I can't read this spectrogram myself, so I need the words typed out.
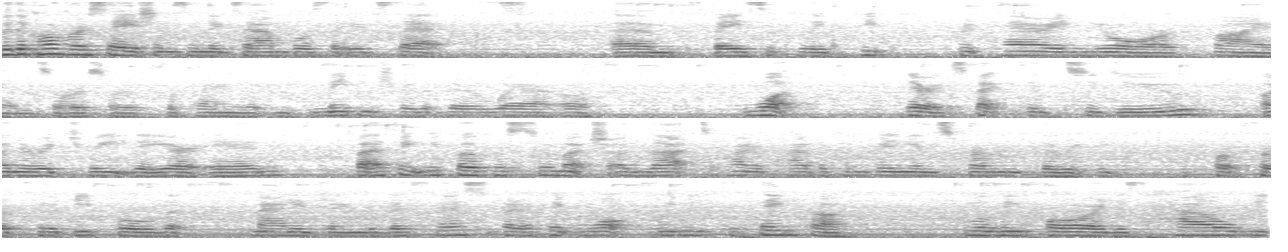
with the conversations and the examples that you've set, um, basically pre- preparing your clients or sort of preparing, that making sure that they're aware of what they're expected to do on a retreat that you're in. But I think we focus too much on that to kind of have a convenience from the for, for, for the people that's managing the business. But I think what we need to think of moving forward is how we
